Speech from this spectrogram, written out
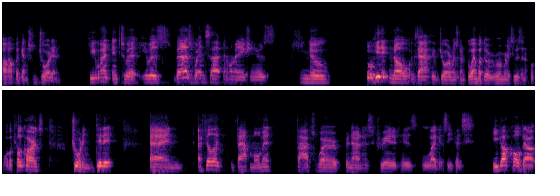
up against Jordan, he went into it. He was Bananas went into that elimination. He was he knew. Well, he didn't know exactly if Jordan was going to go in, but there were rumors he was in a football. The kill cards. Jordan did it, and I feel like that moment, that's where Bananas created his legacy because he got called out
